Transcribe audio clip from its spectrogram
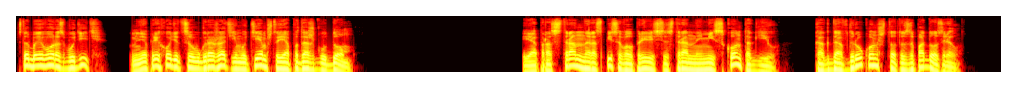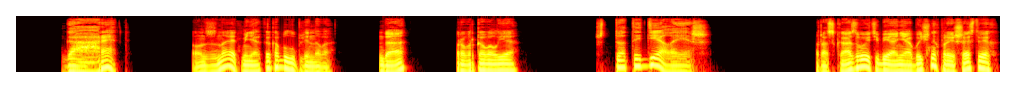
Чтобы его разбудить, мне приходится угрожать ему тем, что я подожгу дом. Я пространно расписывал прелести странной мисс Контагью, когда вдруг он что-то заподозрил. «Гаррет, он знает меня как облупленного. «Да?» — проворковал я. «Что ты делаешь?» «Рассказываю тебе о необычных происшествиях».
